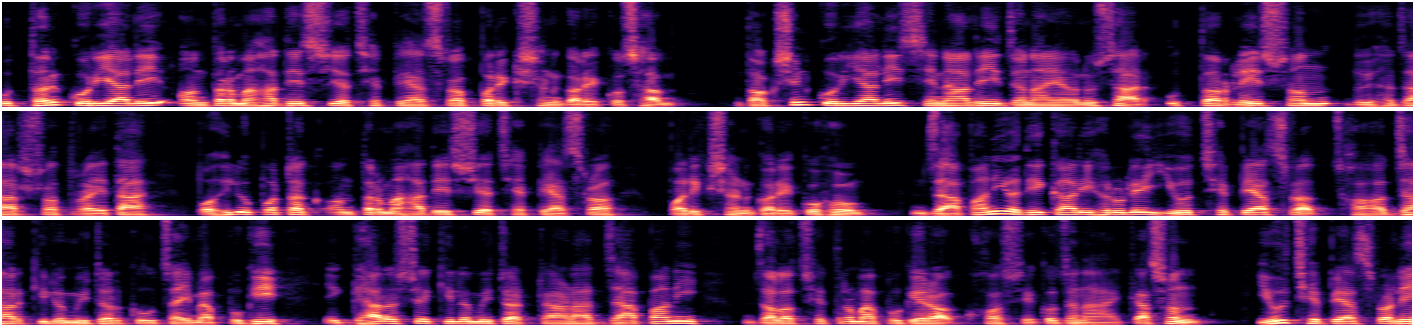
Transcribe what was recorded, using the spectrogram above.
उत्तर कोरियाले अन्तर्महादेशीय क्षेप्यास्त्र परीक्षण गरेको छ। दक्षिण कोरियाली सेनाले जनाएअनुसार उत्तरले सन् दुई हजार सत्र यता पहिलो पटक अन्तर्महादेशीय क्षेप्यास्त्र परीक्षण गरेको हो। जापानी अधिकारीहरूले यो क्षेप्यास्त्र छ हजार किलोमिटरको उचाइमा पुगी एघार सय किलोमिटर टाढा जापानी जलक्षेत्रमा पुगेर खसेको जनाएका छन्। यो क्षेप्यास्त्रले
